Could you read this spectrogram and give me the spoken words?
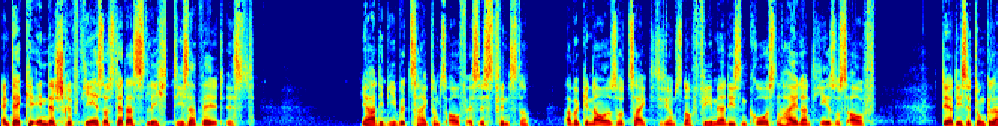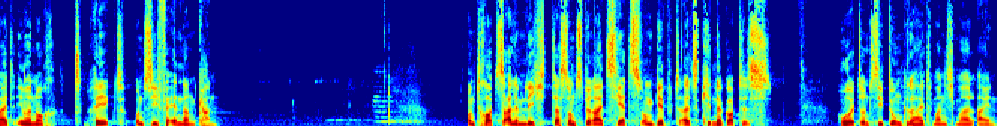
entdecke in der Schrift Jesus, der das Licht dieser Welt ist. Ja, die Bibel zeigt uns auf, es ist finster aber genauso zeigt sie uns noch viel mehr diesen großen Heiland Jesus auf, der diese Dunkelheit immer noch trägt und sie verändern kann. Und trotz allem Licht, das uns bereits jetzt umgibt als Kinder Gottes, holt uns die Dunkelheit manchmal ein.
